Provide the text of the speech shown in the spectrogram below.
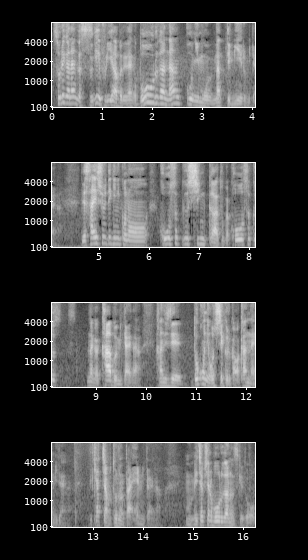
それがなんかすげえ振り幅でなんかボールが何個にもなって見えるみたいな。で、最終的にこの高速シンカーとか高速なんかカーブみたいな感じでどこに落ちてくるかわかんないみたいな。で、キャッチャーも取るの大変みたいな。もうめちゃくちゃなボールがあるんですけど、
